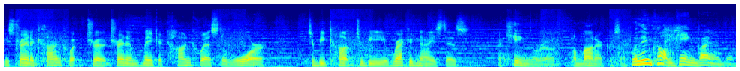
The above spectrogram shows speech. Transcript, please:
He's trying to conquest, try, trying to make a conquest, a war, to become to be recognized as a king or a, a monarch or something. Well, they didn't call him King Vinard though.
